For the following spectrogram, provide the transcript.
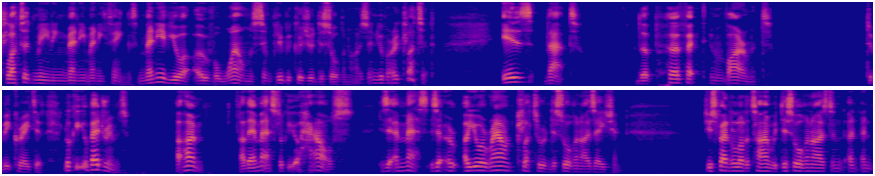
Cluttered meaning many, many things. Many of you are overwhelmed simply because you're disorganized and you're very cluttered. Is that the perfect environment to be creative? Look at your bedrooms at home. Are they a mess? Look at your house. Is it a mess? Is it? Are you around clutter and disorganization? Do you spend a lot of time with disorganized and, and, and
